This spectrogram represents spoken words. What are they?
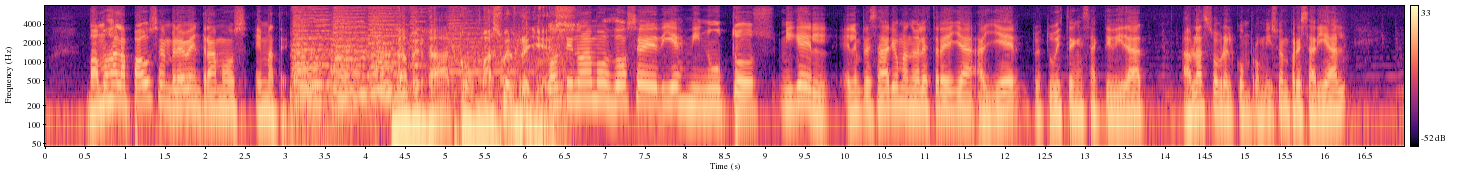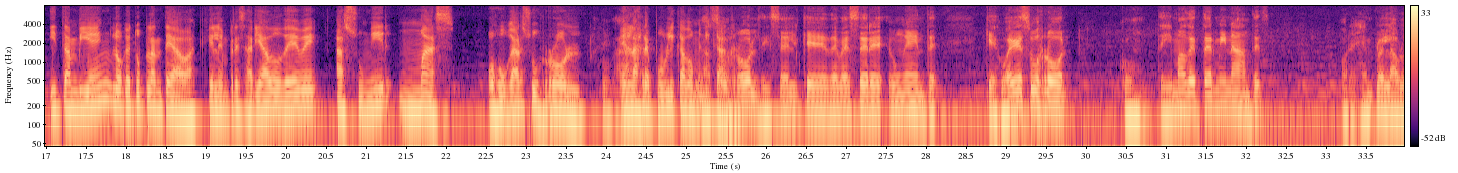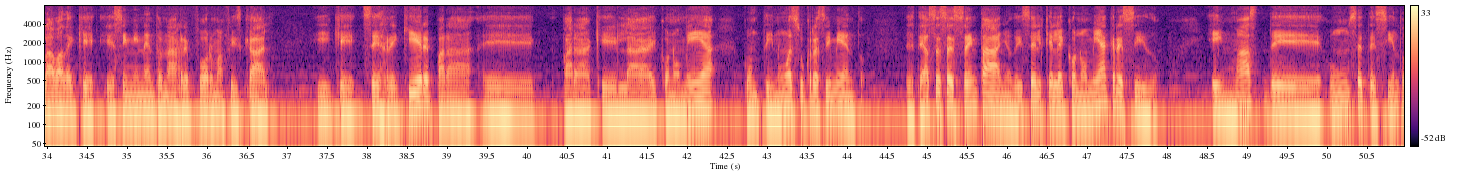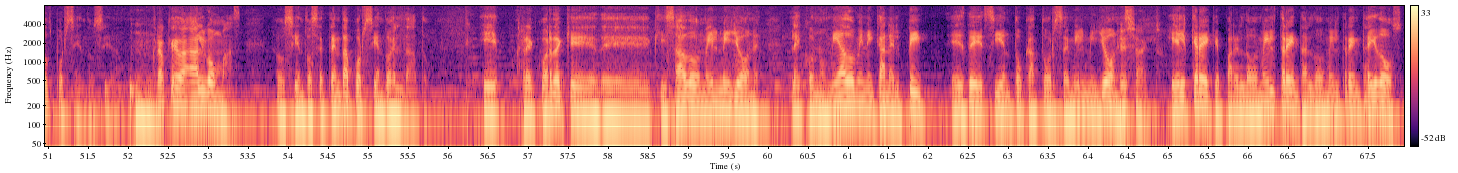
Vamos a la pausa, en breve entramos en materia. La verdad con Mazuel Reyes. Continuamos 12, 10 minutos. Miguel, el empresario Manuel Estrella, ayer tú estuviste en esa actividad, hablas sobre el compromiso empresarial y también lo que tú planteabas, que el empresariado debe asumir más o jugar su rol en la República Dominicana. Su rol, dice él que debe ser eh, un ente que juegue su rol con temas determinantes. Por ejemplo, él hablaba de que es inminente una reforma fiscal y que se requiere para, eh, para que la economía continúe su crecimiento. Desde hace 60 años dice él que la economía ha crecido en más de un 700%, ¿sí? creo que algo más, o 170% es el dato. Eh, recuerde que de quizá 2 mil millones, la economía dominicana, el PIB, es de 114 mil millones. Exacto. Y él cree que para el 2030, el 2032,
